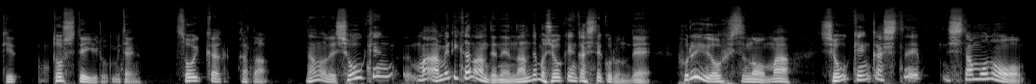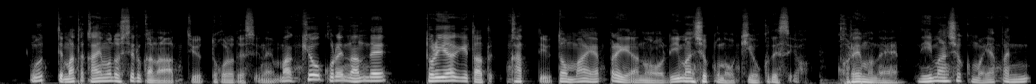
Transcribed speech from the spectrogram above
的としているみたいな、そういった方。なので、証券、まあアメリカなんでね、何でも証券化してくるんで、古いオフィスの、まあ、証券化して、したものを売ってまた買い戻してるかなっていうところですよね。まあ今日これなんで取り上げたかっていうと、まあやっぱりあのリーマンショックの記憶ですよ。これもね、リーマンショックもやっぱり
